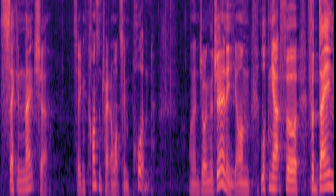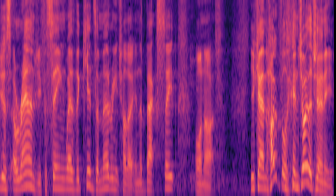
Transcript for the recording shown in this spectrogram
second nature. So you can concentrate on what's important on enjoying the journey, on looking out for, for dangers around you, for seeing whether the kids are murdering each other in the back seat or not. You can hopefully enjoy the journey,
